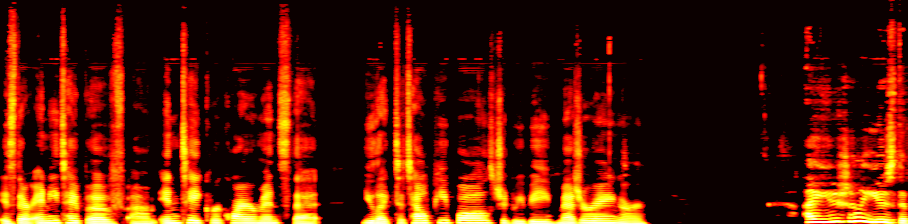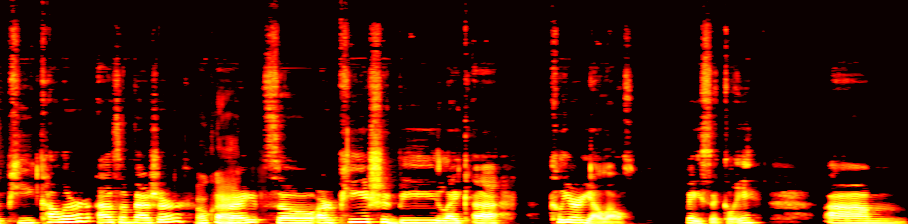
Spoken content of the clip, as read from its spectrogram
Is there any type of um, intake requirements that you like to tell people? Should we be measuring or? I usually use the pee color as a measure, Okay. right? So our pee should be like a clear yellow, basically. Um,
